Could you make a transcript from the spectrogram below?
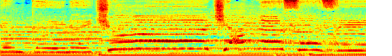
trồng cây này chúa chẳng nghe sợ gì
